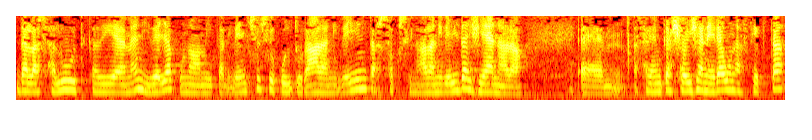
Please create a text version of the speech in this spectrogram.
de la salut que diem eh, a nivell econòmic, a nivell sociocultural, a nivell interseccional, a nivell de gènere eh, sabem que això genera un efecte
